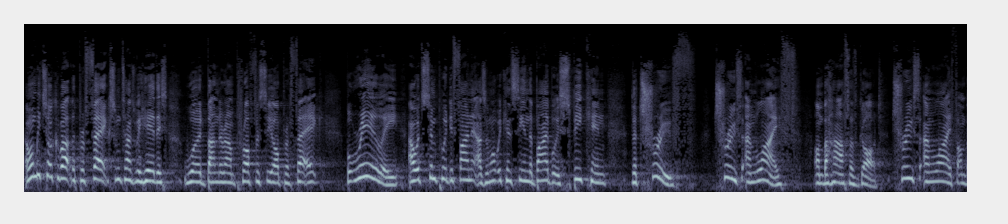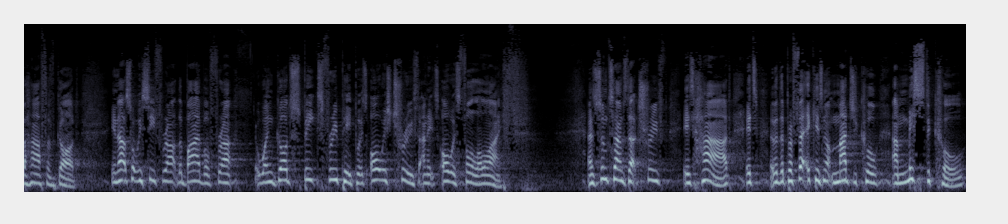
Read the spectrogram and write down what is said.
And when we talk about the prophetic, sometimes we hear this word band around prophecy or prophetic. But really, I would simply define it as, and what we can see in the Bible is speaking the truth, truth and life on behalf of God. Truth and life on behalf of God. You know, that's what we see throughout the Bible. Throughout, when God speaks through people, it's always truth and it's always full of life. And sometimes that truth is hard. It's, the prophetic is not magical and mystical,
